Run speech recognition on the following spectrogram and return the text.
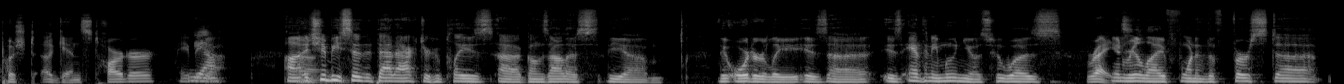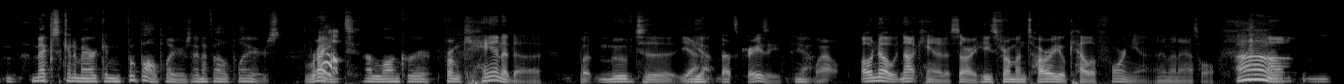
pushed against harder. Maybe. Yeah. Uh, it should be said that that actor who plays uh, Gonzalez, the um, the orderly, is uh, is Anthony Munoz, who was Right. in real life one of the first uh, Mexican American football players, NFL players. right. Had a long career. From Canada, but moved to yeah, Yeah. That's crazy. Yeah. Wow. Oh no, not Canada. Sorry, he's from Ontario, California. I'm an asshole. Oh, Um,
